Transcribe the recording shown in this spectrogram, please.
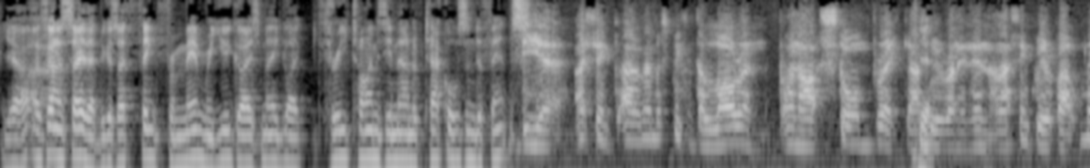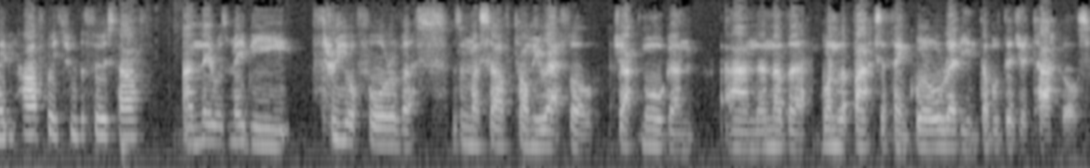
yeah. I was going to say that because I think from memory, you guys made like three times the amount of tackles in defence. Yeah, I think I remember speaking to Lauren on our storm break as Yeah. we were running in, and I think we were about maybe halfway through the first half, and there was maybe three or four of us, as myself, Tommy Reffell, Jac Morgan, and another one of the backs. I think were already in double-digit tackles,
